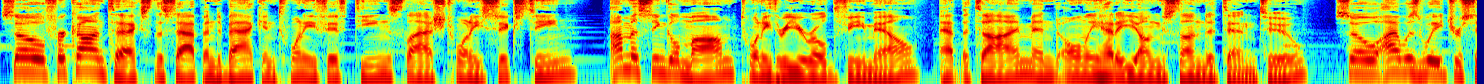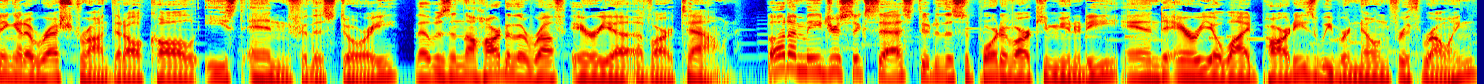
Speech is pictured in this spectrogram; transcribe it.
So, for context, this happened back in 2015 slash 2016. I'm a single mom, 23 year old female, at the time, and only had a young son to tend to. So, I was waitressing at a restaurant that I'll call East End for this story, that was in the heart of the rough area of our town. But a major success due to the support of our community and area wide parties we were known for throwing.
